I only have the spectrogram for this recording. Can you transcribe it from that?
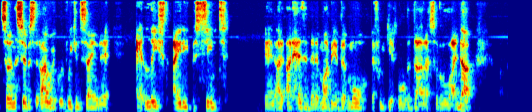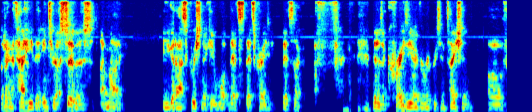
So in the service that I work with, we can say that at least eighty percent, and I, I'd hazard that it might be a bit more if we get all the data sort of lined up. Rangatahi that enter our service are Māori you got to ask the question, okay, what? That's that's crazy. That's like that is a crazy overrepresentation of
